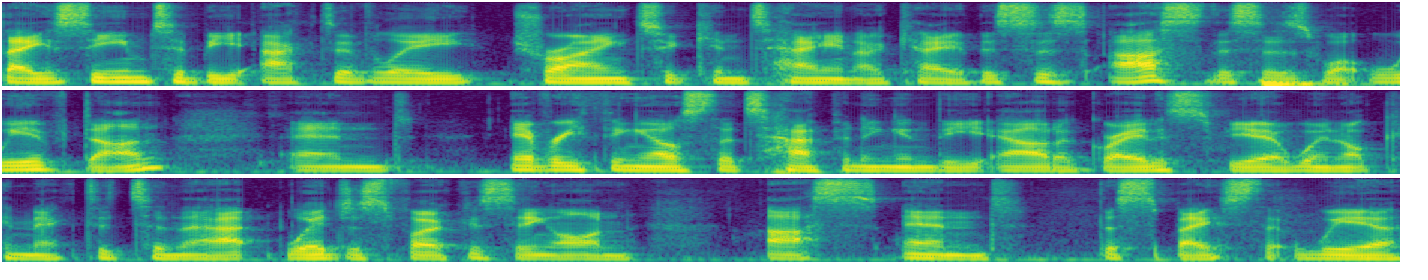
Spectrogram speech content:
they seem to be actively trying to contain, okay, this is us, this is what we've done, and everything else that's happening in the outer greater sphere, we're not connected to that. We're just focusing on us and the space that we're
